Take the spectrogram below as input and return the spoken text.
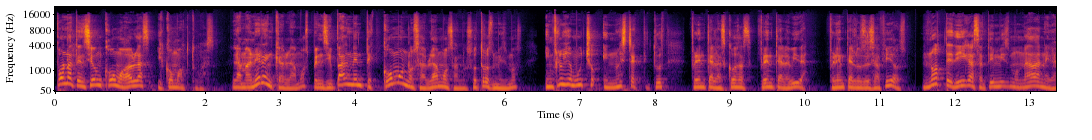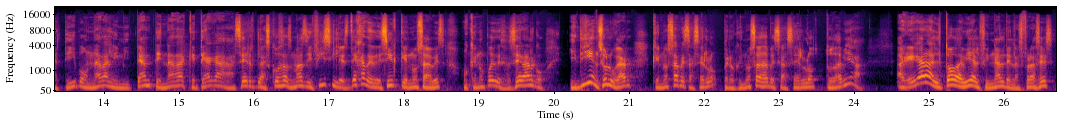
Pon atención cómo hablas y cómo actúas. La manera en que hablamos, principalmente cómo nos hablamos a nosotros mismos, influye mucho en nuestra actitud frente a las cosas, frente a la vida, frente a los desafíos. No te digas a ti mismo nada negativo, nada limitante, nada que te haga hacer las cosas más difíciles. Deja de decir que no sabes o que no puedes hacer algo y di en su lugar que no sabes hacerlo, pero que no sabes hacerlo todavía. Agregar al todavía al final de las frases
